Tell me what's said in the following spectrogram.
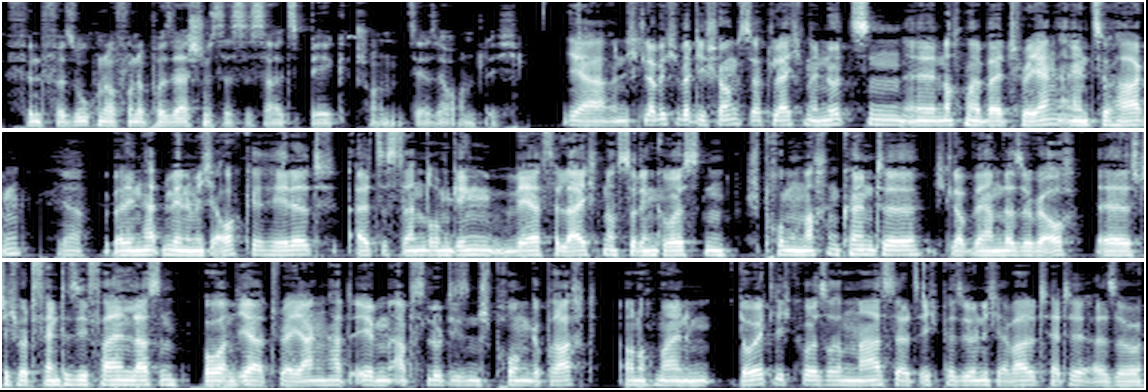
fünf Versuchen auf 100 Possessions. Das ist als Big schon sehr, sehr ordentlich. Ja, und ich glaube, ich werde die Chance auch gleich mal nutzen, äh, nochmal bei Trae Young einzuhaken. Ja. Über den hatten wir nämlich auch geredet, als es dann darum ging, wer vielleicht noch so den größten Sprung machen könnte. Ich glaube, wir haben da sogar auch äh, Stichwort Fantasy fallen lassen. Und ja, Trae Young hat eben absolut diesen Sprung gebracht. Auch nochmal in einem deutlich größeren Maße, als ich persönlich erwartet hätte. Also,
